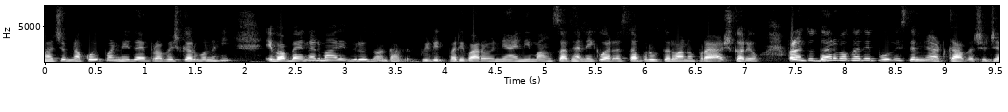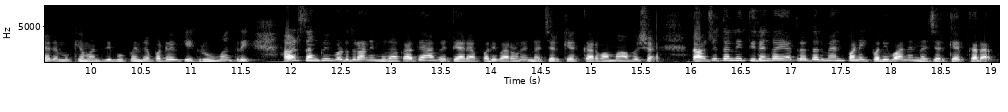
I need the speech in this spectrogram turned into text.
ભાજપના કોઈ પણ નેતાએ પ્રવેશ કરવો નહીં, એવા બેનર મારી વિરોધ નોંધાવ્યો. પીડિત પરિવારોએ ન્યાયની માંગ સાથે અનેકવાર રસ્તા પર ઉતરવાનો પ્રયાસ કર્યો, પરંતુ દર વખતે પોલીસ તેમને અટકાવે છે. જ્યારે મુખ્યમંત્રી ભૂપેન્દ્ર પટેલ કે ગૃહમંત્રી હર્ષ સંઘવી વડોદરાની મુલાકાતે આવે ત્યારે આ પરિવારોને નજરકેદ કરવામાં આવે છે. તાજેતરની તિરંગા યાત્રા દરમિયાન પણ એક પરિવારને નજરકેદ કરાયો.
